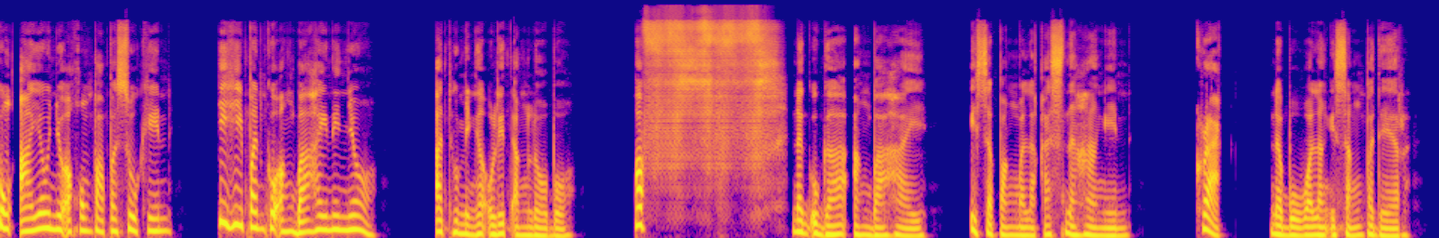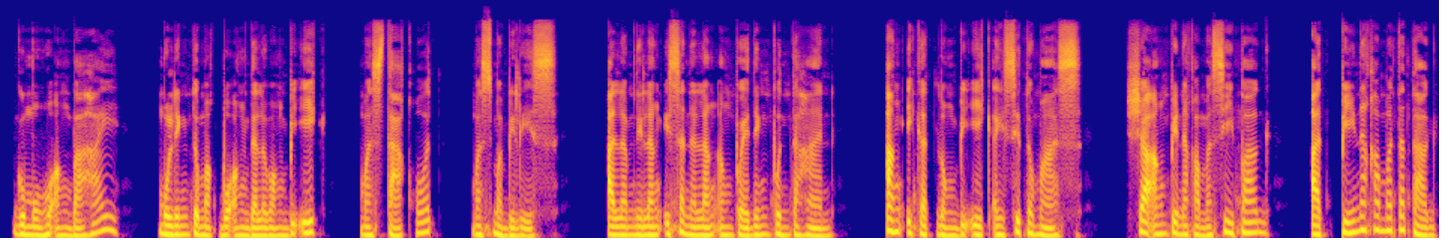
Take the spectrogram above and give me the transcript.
Kung ayaw niyo akong papasukin, hihipan ko ang bahay ninyo. At huminga ulit ang lobo. Huff! Nag-uga ang bahay. Isa pang malakas na hangin. Crack! Nabuwal ang isang pader. Gumuho ang bahay. Muling tumakbo ang dalawang biik. Mas takot, mas mabilis. Alam nilang isa na lang ang pwedeng puntahan. Ang ikatlong biik ay si Tomas. Siya ang pinakamasipag at pinakamatatag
